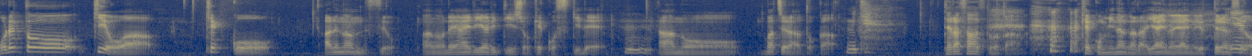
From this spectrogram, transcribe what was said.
俺とキヨは結構あれなんですよ。あの恋愛リアリティショー結構好きで。うん。あのバチェラーとか。見てテラスハウスとか 結構見ながらやいのやいの言ってるんですよ。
